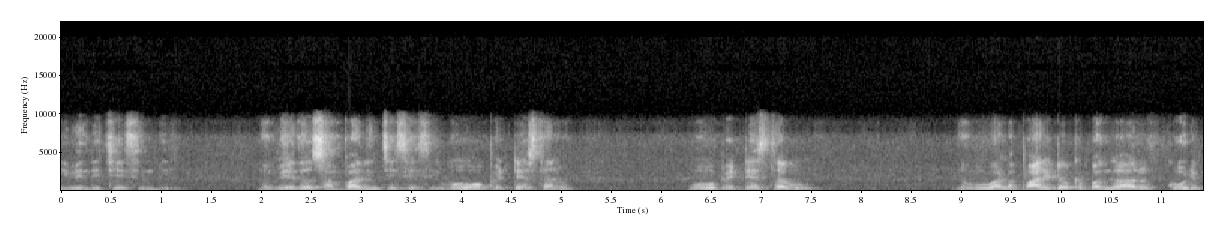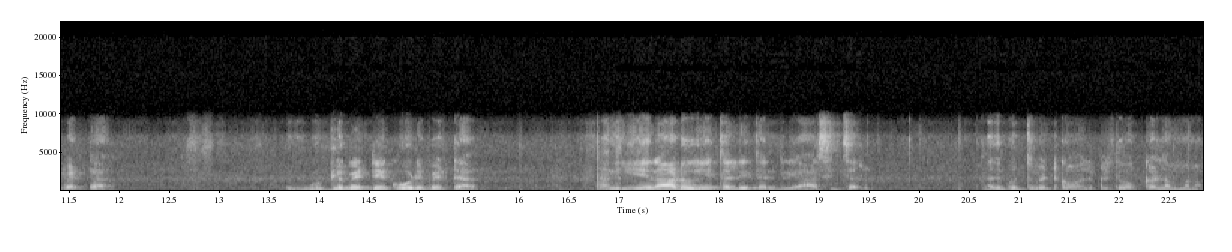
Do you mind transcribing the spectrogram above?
ఇవన్నీ చేసింది. నువ్వేదో సంపాదించేసేసి ఓ పెట్టేస్తాను ఓ పెట్టేస్తావు. నువ్వు వాళ్ళ పాలిట ఒక బంగారు కోడి పెట్ట గుడ్లు పెట్టే కోడి పెట్ట అని ఏనాడు ఏ తల్లి తండ్రి ఆశించరు. అది గుర్తుపెట్టుకోవాలి ప్రతి ఒక్కళ్ళం మనం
